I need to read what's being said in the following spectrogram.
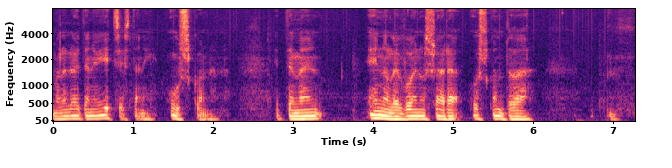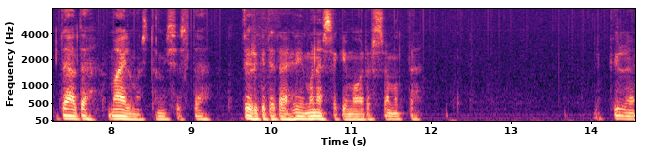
Mä olen löytänyt itsestäni uskonnon. Että mä en, en ole voinut saada uskontoa täältä maailmasta, missä sitä tyrkytetään hyvin monessakin muodossa, mutta kyllä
